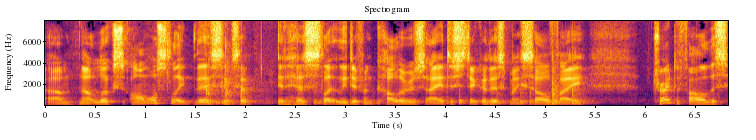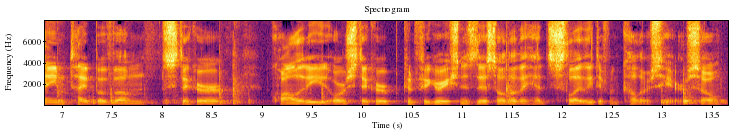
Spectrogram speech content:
Um, now it looks almost like this, except it has slightly different colors. I had to sticker this myself. I tried to follow the same type of um, sticker quality or sticker configuration as this, although they had slightly different colors here. So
